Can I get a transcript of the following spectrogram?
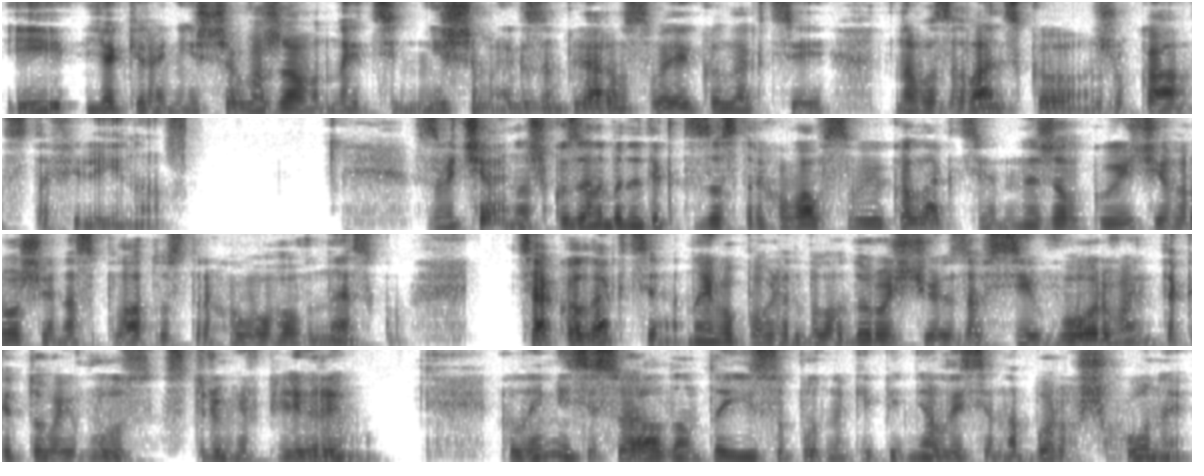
і, як і раніше, вважав найціннішим екземпляром своєї колекції новозеландського жука Стафіліна. Звичайно ж, кузен Бенедикт застрахував свою колекцію, не жалкуючи грошей на сплату страхового внеску. Ця колекція, на його погляд, була дорожчою за всі ворвань та китовий вуз з трюмів Пілігриму. Коли місіс Уелдон та її супутники піднялися на борг шхуни,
